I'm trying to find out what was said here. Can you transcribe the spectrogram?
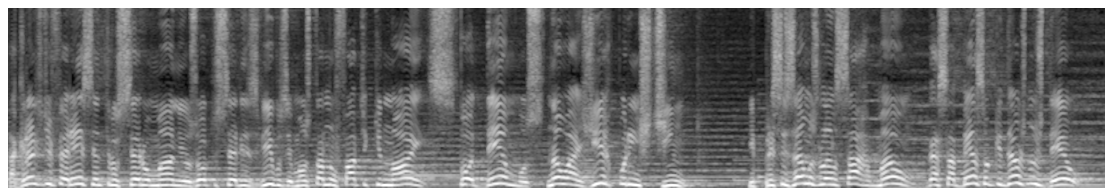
A grande diferença entre o ser humano e os outros seres vivos, irmãos, está no fato de que nós podemos não agir por instinto e precisamos lançar mão dessa bênção que Deus nos deu.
